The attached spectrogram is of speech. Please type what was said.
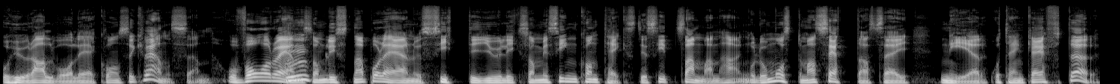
Och hur allvarlig är konsekvensen? Och var och en som lyssnar på det här nu sitter ju liksom i sin kontext, i sitt sammanhang. Och då måste man sätta sig ner och tänka efter.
